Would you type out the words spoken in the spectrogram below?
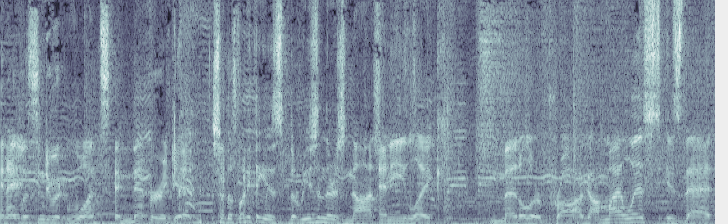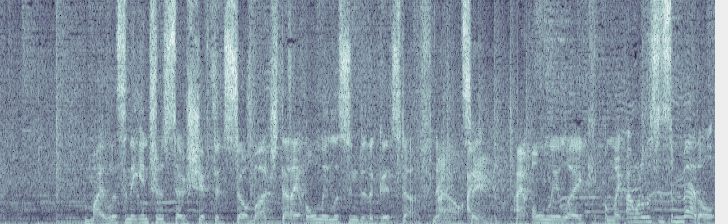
and I listened to it once and never again. So the funny thing is, the reason there's not any like metal or prog on my list is that my listening interests have shifted so much that I only listen to the good stuff now. Right, same. I, I only like I'm like I want to listen to some metal.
